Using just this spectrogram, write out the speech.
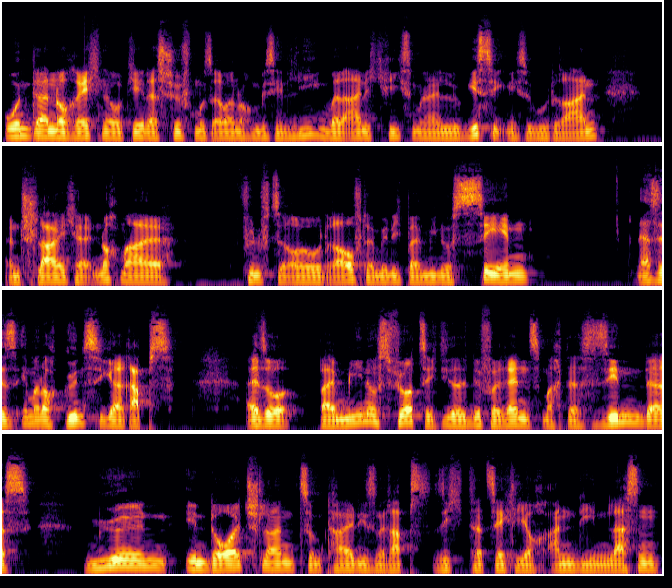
und dann noch rechne, okay, das Schiff muss aber noch ein bisschen liegen, weil eigentlich kriege ich meine Logistik nicht so gut rein, dann schlage ich halt nochmal 15 Euro drauf, dann bin ich bei minus 10. Das ist immer noch günstiger Raps. Also bei minus 40, dieser Differenz, macht das Sinn, dass Mühlen in Deutschland zum Teil diesen Raps sich tatsächlich auch andienen lassen,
